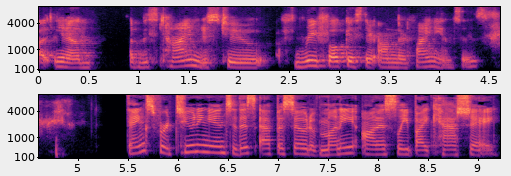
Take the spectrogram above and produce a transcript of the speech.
uh, you know, of this time just to refocus their on their finances. Thanks for tuning in to this episode of Money Honestly by Cashay,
